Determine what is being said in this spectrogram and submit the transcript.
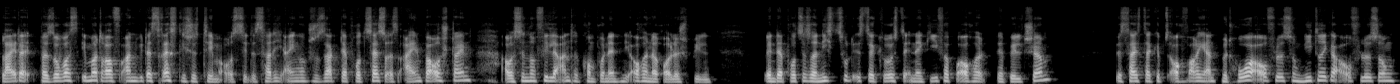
leider bei sowas immer darauf an, wie das restliche System aussieht. Das hatte ich eingangs schon gesagt, der Prozessor ist ein Baustein, aber es sind noch viele andere Komponenten, die auch eine Rolle spielen. Wenn der Prozessor nichts tut, ist der größte Energieverbraucher der Bildschirm. Das heißt, da gibt es auch Varianten mit hoher Auflösung, niedriger Auflösung.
